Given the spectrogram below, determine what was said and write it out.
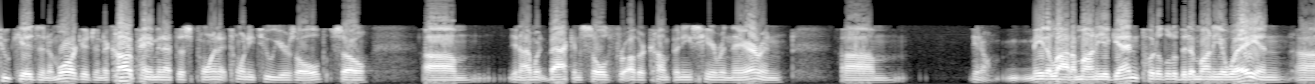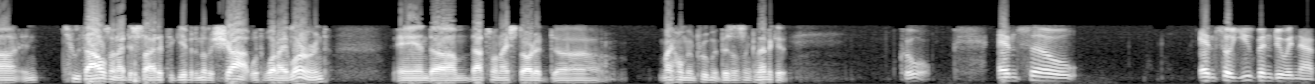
two kids and a mortgage and a car payment at this point at 22 years old. So, um, you know, I went back and sold for other companies here and there, and um, you know, made a lot of money again, put a little bit of money away, and uh, in 2000 I decided to give it another shot with what I learned, and um, that's when I started uh, my home improvement business in Connecticut. Cool. And so, and so you've been doing that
